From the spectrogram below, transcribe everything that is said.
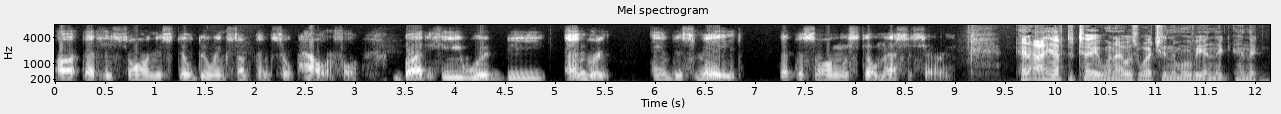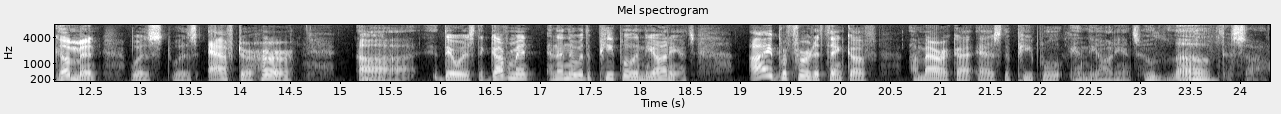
uh, that his song is still doing something so powerful, but he would be angry and dismayed that the song was still necessary. And I have to tell you, when I was watching the movie and the and the government was was after her, uh, there was the government, and then there were the people in the audience. I prefer to think of America as the people in the audience who loved the song.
